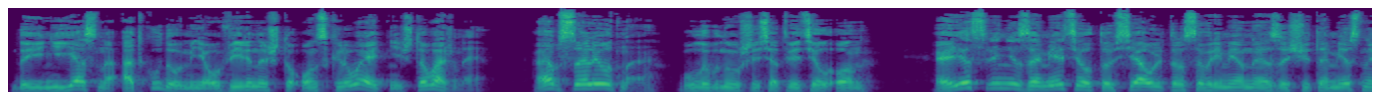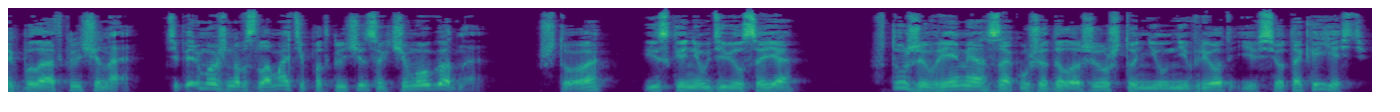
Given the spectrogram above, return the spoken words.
Да и неясно, откуда у меня уверенность, что он скрывает нечто важное. «Абсолютно», — улыбнувшись, ответил он. «Если не заметил, то вся ультрасовременная защита местных была отключена. Теперь можно взломать и подключиться к чему угодно». «Что?» — искренне удивился я. В то же время Зак уже доложил, что Нил не врет, и все так и есть.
